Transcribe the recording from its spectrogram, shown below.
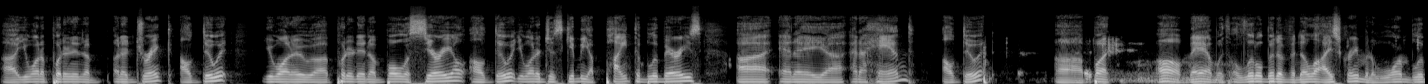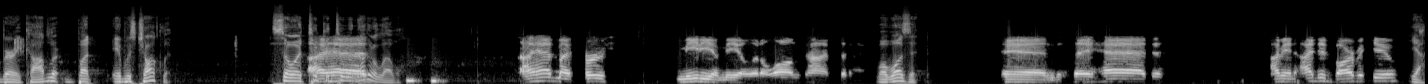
Uh, you want to put it in a in a drink, I'll do it. You want to uh, put it in a bowl of cereal, I'll do it. You want to just give me a pint of blueberries uh, and a uh, and a hand, I'll do it. Uh, but oh man, with a little bit of vanilla ice cream and a warm blueberry cobbler, but it was chocolate, so it took I it to had- another level. I had my first media meal in a long time today, What was it? and they had. I mean, I did barbecue. Yeah.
